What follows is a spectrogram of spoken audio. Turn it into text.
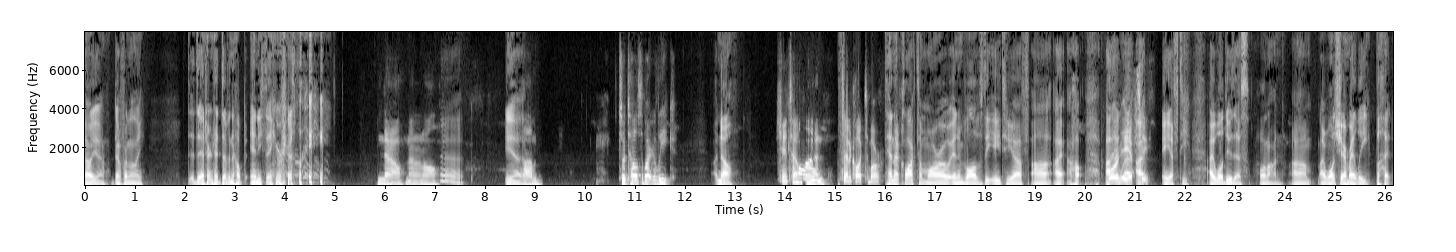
Oh yeah, definitely. The, the internet doesn't help anything really. No, not at all. yeah. Um, so tell us about your leak. no. Can't tell. Come tell. on. 10 o'clock tomorrow. 10 o'clock tomorrow. It involves the ATF. Uh, I, I, Or I- AFT. I- AFT. I will do this. Hold on. Um, I won't share my leak, but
